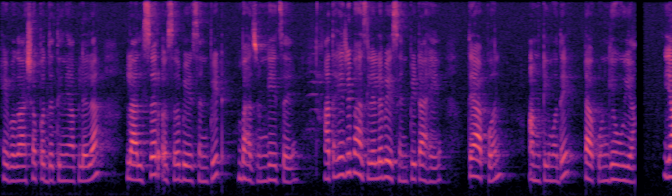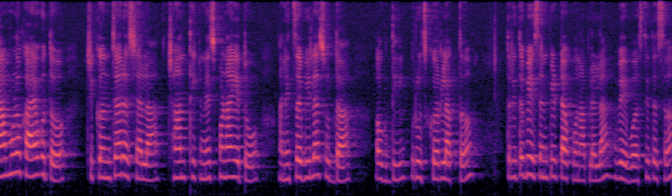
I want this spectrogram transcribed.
हे बघा अशा पद्धतीने आपल्याला लालसर असं बेसनपीठ भाजून घ्यायचं आहे आता हे जे भाजलेलं बेसनपीठ आहे ते आपण आमटीमध्ये टाकून घेऊया. यामुळं काय होतं चिकनच्या रश्याला छान थिकनेसपणा येतो आणि चवीलासुद्धा अगदी रुचकर लागतं. तर इथं बेसन पीठ टाकून आपल्याला व्यवस्थित असं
